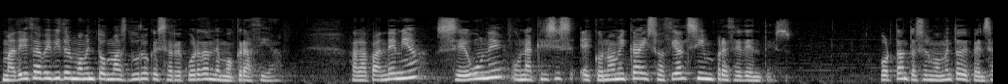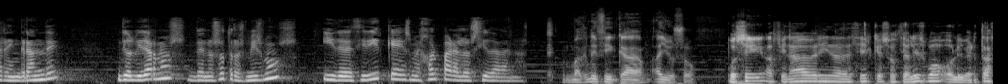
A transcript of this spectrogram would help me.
Madrid ha vivido el momento más duro que se recuerda en democracia. A la pandemia se une una crisis económica y social sin precedentes. Por tanto, es el momento de pensar en grande, de olvidarnos de nosotros mismos y de decidir qué es mejor para los ciudadanos. Magnífica Ayuso. Pues sí, al final ha venido a decir que socialismo o libertad,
